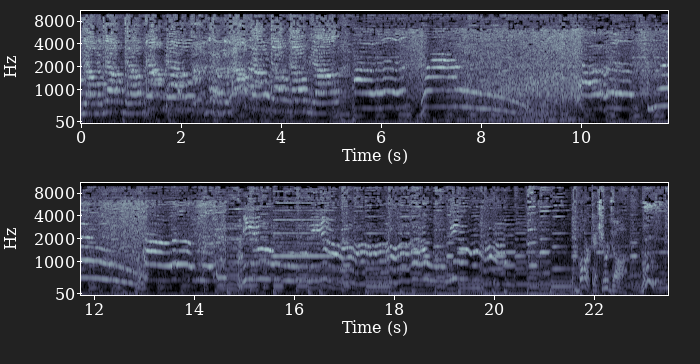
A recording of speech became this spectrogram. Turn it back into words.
喵喵喵，喵喵喵喵喵喵。Bark at your dog. Woof.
